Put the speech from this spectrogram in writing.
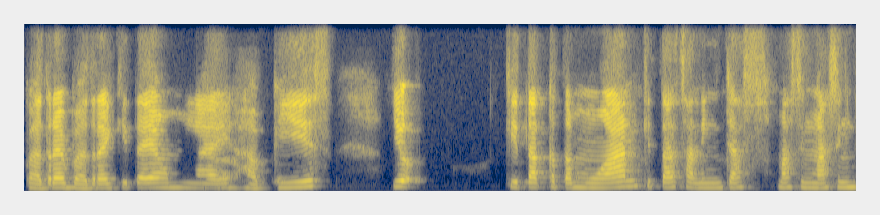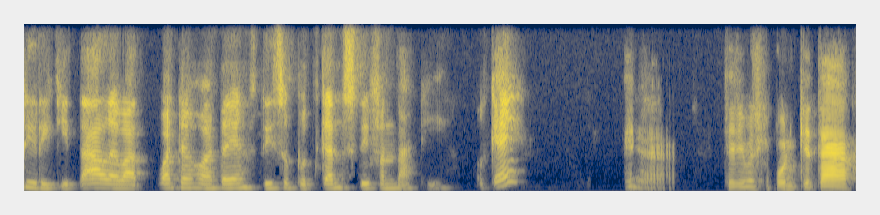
baterai-baterai kita yang mulai habis. Yuk, kita ketemuan, kita saling cas masing-masing diri kita lewat wadah-wadah yang disebutkan Steven tadi. Oke? Ya. Jadi meskipun kita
